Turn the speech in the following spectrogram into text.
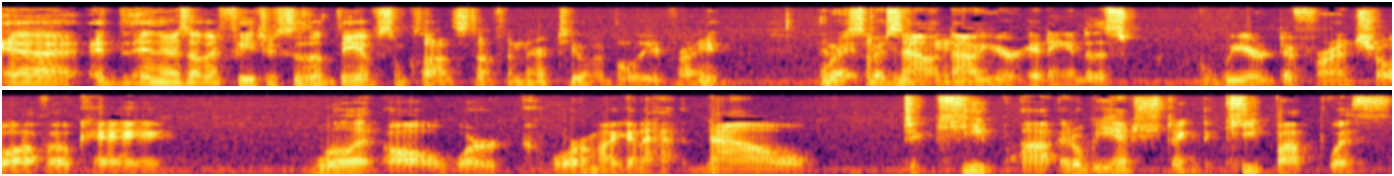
Uh, and and there's other features because they have some cloud stuff in there too, I believe, right? And right, but now now you're getting into this weird differential of okay, will it all work or am I going to ha- now to keep up it'll be interesting to keep up with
